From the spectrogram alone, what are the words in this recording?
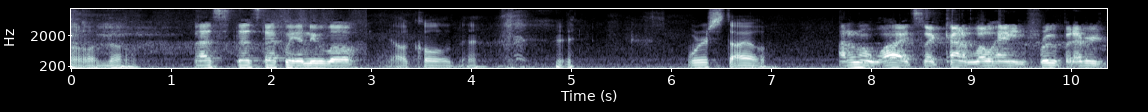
Oh no. that's that's definitely a new low. Y'all cold, man. Worst style. I don't know why it's like kind of low hanging fruit, but every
